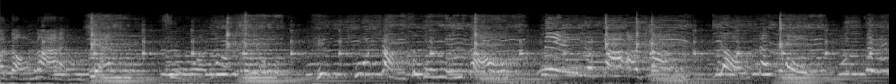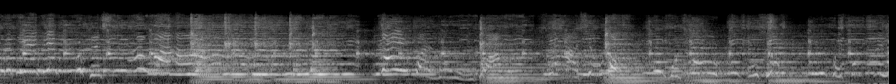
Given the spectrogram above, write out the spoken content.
我到南疆做了秀，听说上次的论道，明日发上要三头，我死了爹爹不是瞎吗？百万的武装下小楼，不不愁不不休，不会出个一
